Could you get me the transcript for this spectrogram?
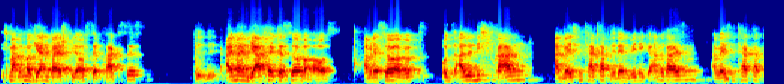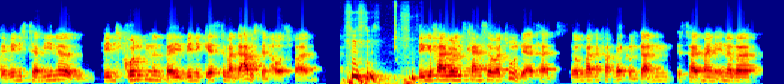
ich mache immer gern Beispiele aus der Praxis. Einmal im Jahr fällt der Server aus, aber der Server wird uns alle nicht fragen, an welchem Tag habt ihr denn wenig Anreisen? An welchem Tag habt ihr wenig Termine, wenig Kunden, wenig Gäste? Wann darf ich denn ausfallen? Den Gefallen will uns kein Server tun. Der ist halt irgendwann einfach weg. Und dann ist halt meine innere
